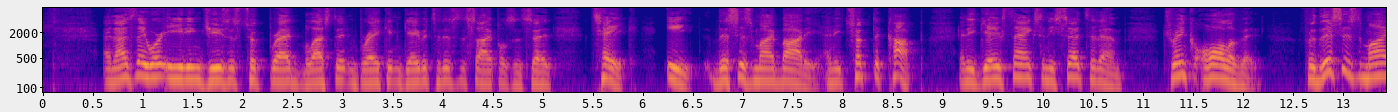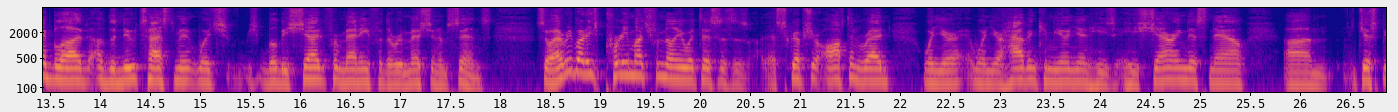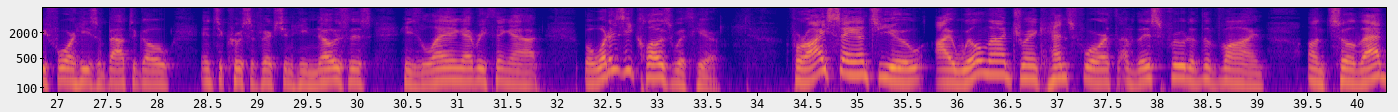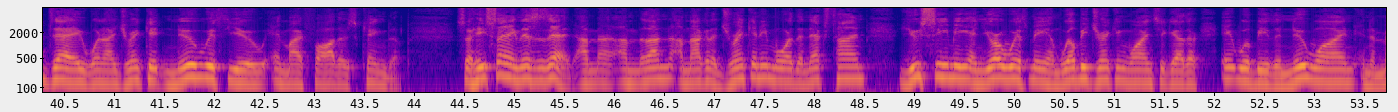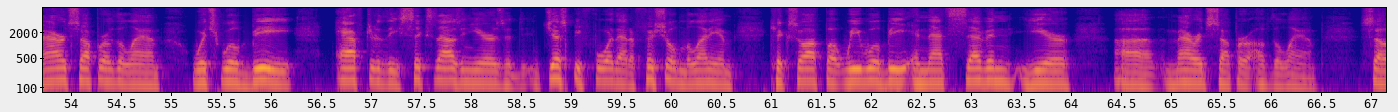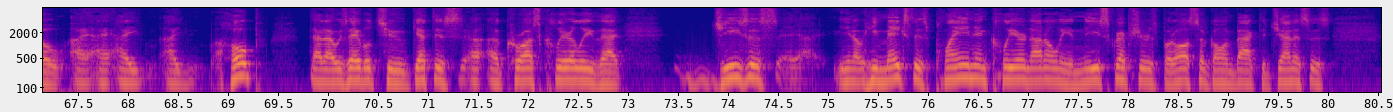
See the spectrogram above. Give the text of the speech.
And as they were eating, Jesus took bread, blessed it, and brake it, and gave it to his disciples, and said, "Take, eat. This is my body." And he took the cup, and he gave thanks, and he said to them. Drink all of it. For this is my blood of the New Testament, which will be shed for many for the remission of sins. So everybody's pretty much familiar with this. This is a scripture often read when you're when you're having communion. He's he's sharing this now, um, just before he's about to go into crucifixion. He knows this. He's laying everything out. But what does he close with here? For I say unto you, I will not drink henceforth of this fruit of the vine until that day when I drink it new with you in my Father's kingdom. So he's saying, "This is it. I'm I'm. I'm not going to drink anymore. The next time you see me and you're with me, and we'll be drinking wine together, it will be the new wine in the marriage supper of the Lamb, which will be after the six thousand years, just before that official millennium kicks off. But we will be in that seven year uh, marriage supper of the Lamb. So I, I, I, hope that I was able to get this uh, across clearly that Jesus, uh, you know, he makes this plain and clear, not only in these scriptures, but also going back to Genesis,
